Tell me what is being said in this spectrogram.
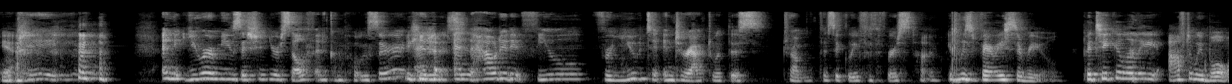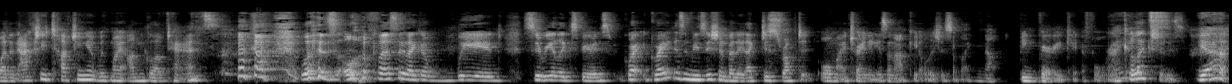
Yeah. Okay. and you are a musician yourself and a composer. And, Yes. and how did it feel for you to interact with this drum physically for the first time? It was very surreal, particularly after we bought one and actually touching it with my ungloved hands was all, firstly like a weird, surreal experience. Great, great as a musician, but it like disrupted all my training as an archaeologist of like not being very careful in collections. Yeah.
